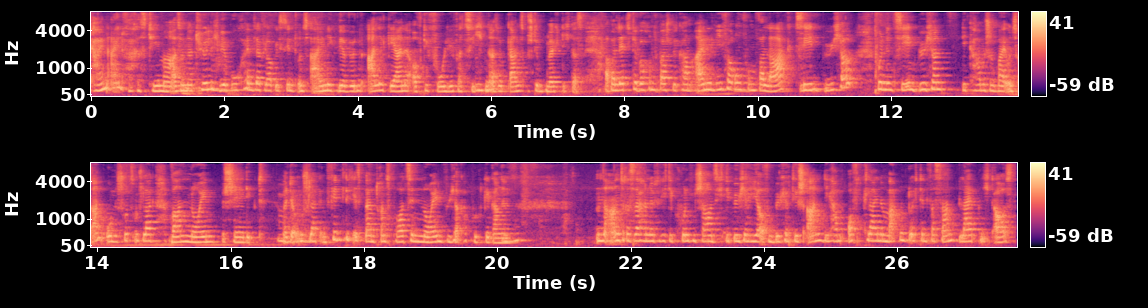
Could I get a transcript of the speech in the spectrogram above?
Kein einfaches Thema. Also natürlich, wir Buchhändler, glaube ich, sind uns einig, wir würden alle gerne auf die Folie verzichten. Also ganz bestimmt möchte ich das. Aber letzte Woche zum Beispiel kam eine Lieferung vom Verlag, zehn Bücher. Von den zehn Büchern, die kamen schon bei uns an, ohne Schutzumschlag, waren neun beschädigt. Weil der Umschlag empfindlich ist, beim Transport sind neun Bücher kaputt gegangen. Eine andere Sache natürlich, die Kunden schauen sich die Bücher hier auf dem Büchertisch an. Die haben oft kleine Macken durch den Versand, bleibt nicht aus.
